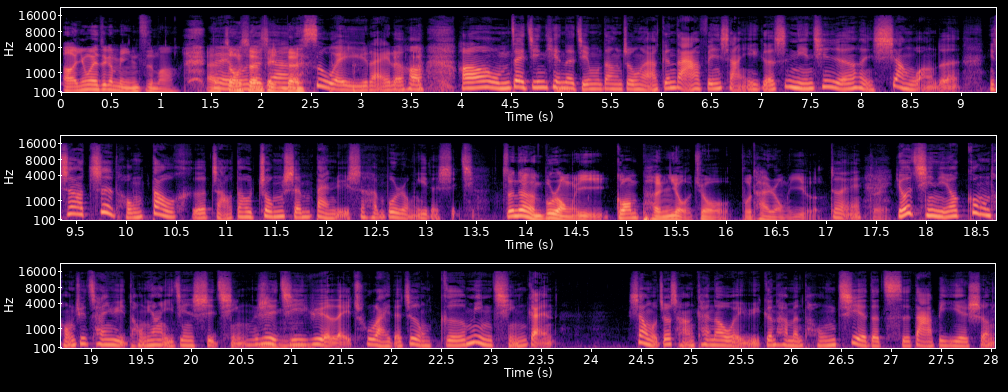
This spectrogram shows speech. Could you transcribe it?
啊、呃？因为这个名字吗？对，众生平等，素尾鱼来了哈。好，我们在今天的节目当中啊，跟大家分享一个是年轻人很向往的。你知道，志同道合找到终身伴侣是很不容易的事情，真的很不容易，光朋友就不太容易了。对对，尤其你要共同去参与同样一件事情，日积月累出来的这种革命情感。嗯像我就常看到尾鱼跟他们同届的慈大毕业生，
